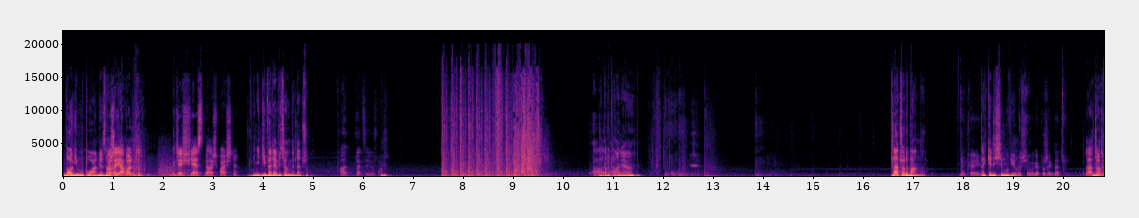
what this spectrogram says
Nogi mu połamie za. Może Jabol tu gdzieś jest gość właśnie. Nie, giwerę wyciągnę lepszą. A, plecy już masz. Na balkonie. Klacz Orban. Okej. Tak kiedyś się mówiło. Już się mogę pożegnać? Dlaczego?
